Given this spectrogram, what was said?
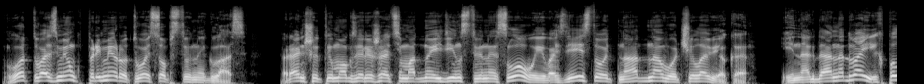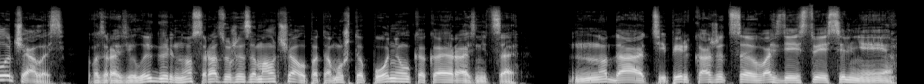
«Вот возьмем, к примеру, твой собственный глаз. Раньше ты мог заряжать им одно единственное слово и воздействовать на одного человека. Иногда на двоих получалось», – возразил Игорь, но сразу же замолчал, потому что понял, какая разница – «Ну да, теперь, кажется, воздействие сильнее».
